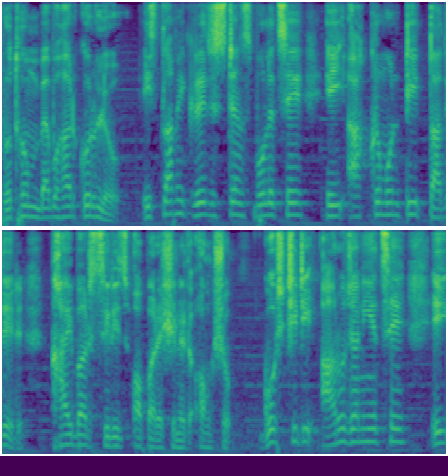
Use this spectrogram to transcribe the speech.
প্রথম ব্যবহার করল। ইসলামিক রেজিস্ট্যান্স বলেছে, এই আক্রমণটি তাদের খাইবার সিরিজ অপারেশনের অংশ। গোষ্ঠীটি আরও জানিয়েছে, এই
